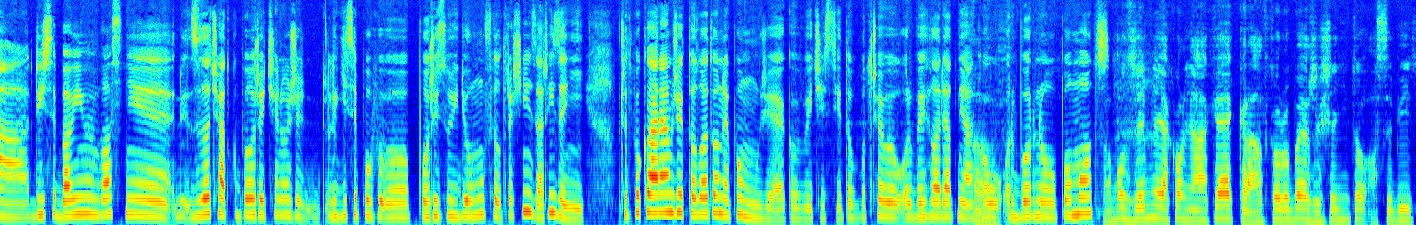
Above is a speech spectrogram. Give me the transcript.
A když se bavíme vlastně, ze začátku bylo řečeno, že lidi si po, pořizují domů filtrační zařízení. Předpokládám, že tohle to nepomůže jako vyčistit. To potřebují vyhledat nějakou odbornou pomoc. Samozřejmě jako nějaké krátkodobé řešení to asi být,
